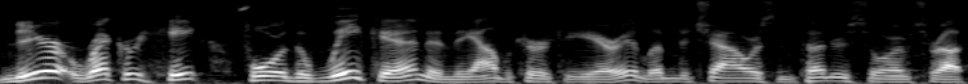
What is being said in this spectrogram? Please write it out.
near record heat for the weekend in the Albuquerque area. Limited showers and thunderstorms throughout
